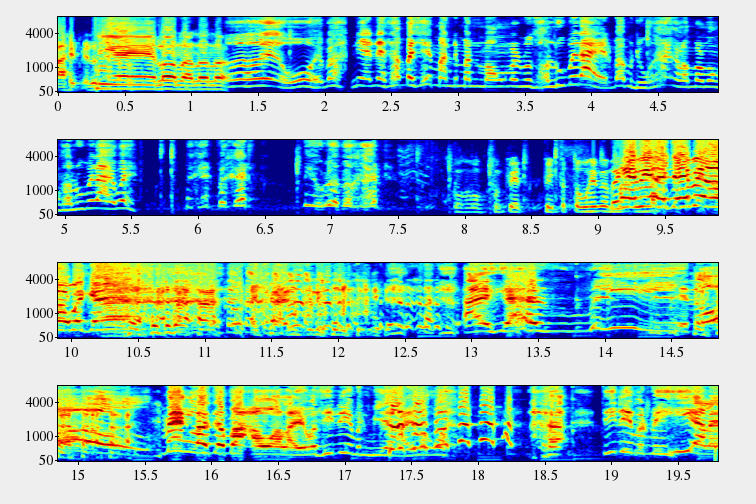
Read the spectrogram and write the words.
ตายไปแล้วนี่ไงรอดแล้วรอดแล้วเอ้ยโอ้เห็นปะเนี่ยเนี่ยถ้าไม่ใช่มันมันมองมันดูทะลุไม่ได้เห็นปะมันอยู่ข้างเรามันมองทะลุไม่ได้เว้ยไปกันไปกันไม่อยู่เลยไปกันโอ้โหปิดปิดประตูให้มันเป็นไงพี่หายใจไม่ออกไปแกไอ้แคนฟรีไอ้แกรีดโอ้แม่งเราจะมาเอาอะไรวะที่นี่มันมีอะไรบ้างวะฮะที่นี่มันมีเฮียอะไร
